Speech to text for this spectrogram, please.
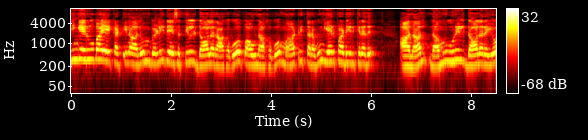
இங்கே ரூபாயை கட்டினாலும் வெளி தேசத்தில் டாலராகவோ பவுனாகவோ மாற்றித்தரவும் ஏற்பாடு இருக்கிறது. ஆனால் நம் ஊரில் டாலரையோ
